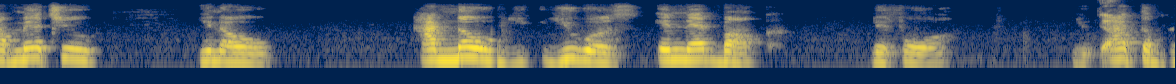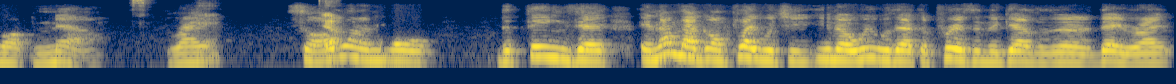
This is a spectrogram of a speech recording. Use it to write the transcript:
I've met you, you know, I know you, you was in that bunk before, you Yeah. out the bunk now, right? Mhm. So Yeah. I want to know the things that, and I'm not gonna play with you. You know, we was at the prison together the other day, right?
